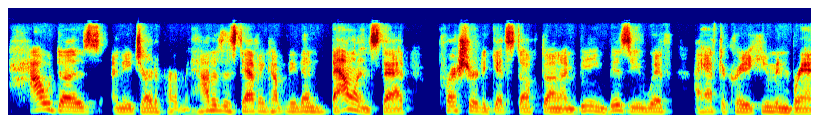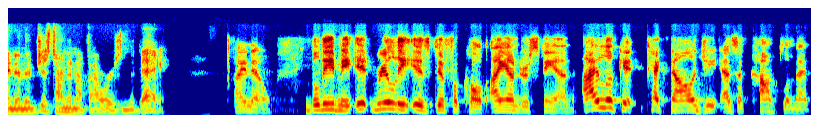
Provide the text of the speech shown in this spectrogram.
how does an HR department, how does a staffing company then balance that pressure to get stuff done. I'm being busy with, I have to create a human brand, and there just aren't enough hours in the day. I know. Believe me, it really is difficult. I understand. I look at technology as a complement.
